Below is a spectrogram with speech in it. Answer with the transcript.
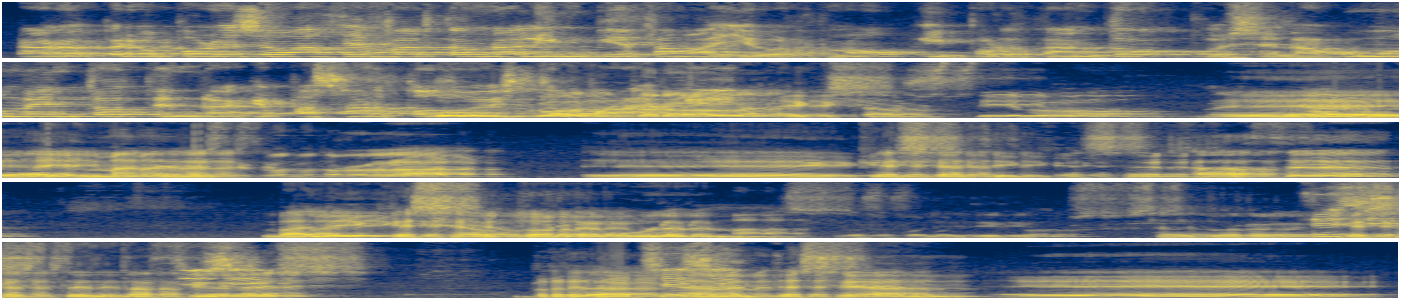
Claro, pero por eso hace falta una limpieza mayor, ¿no? Y por tanto, pues en algún momento tendrá que pasar todo un esto para control que... exhaustivo, eh, Claro. hay maneras de controlar eh, qué se hace y qué se deja de hacer, ¿vale? Y que se autorregulen más los políticos. se autorregulen. Sí, que esas tentaciones relativamente sean eh,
